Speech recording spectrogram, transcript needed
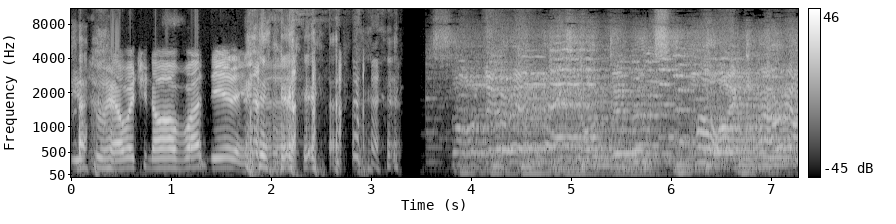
Isso real vai te dar uma voadeira, hein? so dear inmates,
